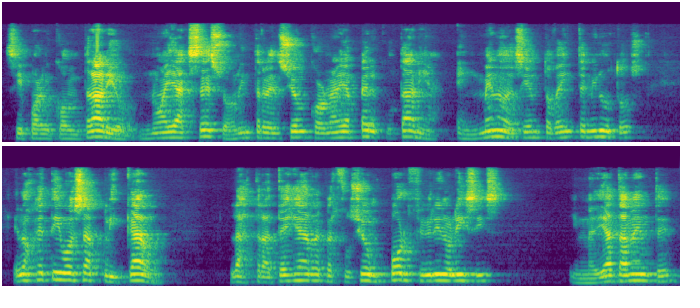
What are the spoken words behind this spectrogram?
Si por el contrario no hay acceso a una intervención coronaria percutánea en menos de 120 minutos, el objetivo es aplicar la estrategia de reperfusión por fibrinolisis inmediatamente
